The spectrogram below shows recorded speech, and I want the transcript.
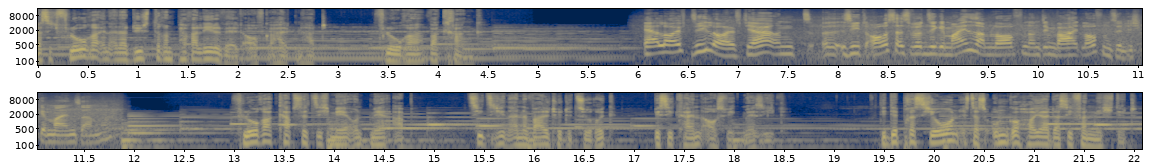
dass sich Flora in einer düsteren Parallelwelt aufgehalten hat. Flora war krank. Er läuft, sie läuft, ja, und äh, sieht aus, als würden sie gemeinsam laufen und in Wahrheit laufen sie nicht gemeinsam. Ne? Flora kapselt sich mehr und mehr ab zieht sich in eine Waldhütte zurück, bis sie keinen Ausweg mehr sieht. Die Depression ist das Ungeheuer, das sie vernichtet.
